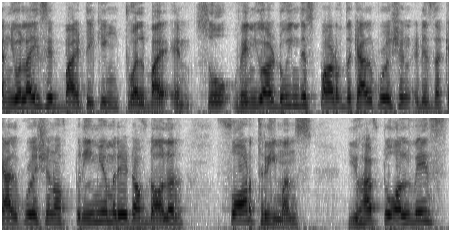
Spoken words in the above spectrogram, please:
annualize it by taking 12 by n. So when you are doing this part of the calculation, it is the calculation of premium rate of dollar for 3 months. You have to always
